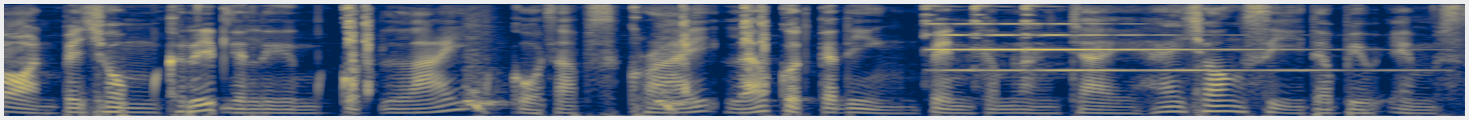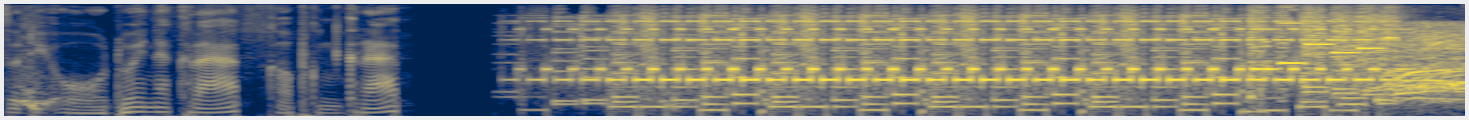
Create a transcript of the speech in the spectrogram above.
ก่อนไปชมคลิปอย่าลืมกดไลค์กด Subscribe แล้วกดกระดิ่งเป็นกำลังใจให้ช่อง 4WM Studio ด้วยนะครับ ขอบคุณครับ Thank you.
